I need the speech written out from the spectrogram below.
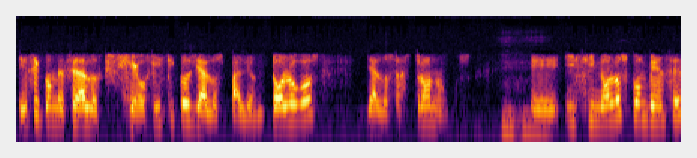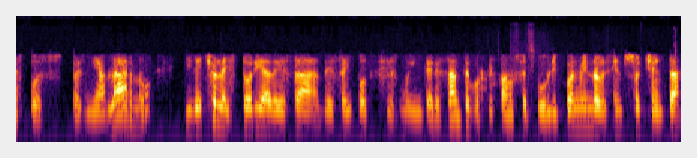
tienes que convencer a los geofísicos y a los paleontólogos y a los astrónomos. y si no los convences, pues pues ni hablar, ¿no? y de hecho la historia de esa de esa hipótesis es muy interesante porque cuando se publicó en 1980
